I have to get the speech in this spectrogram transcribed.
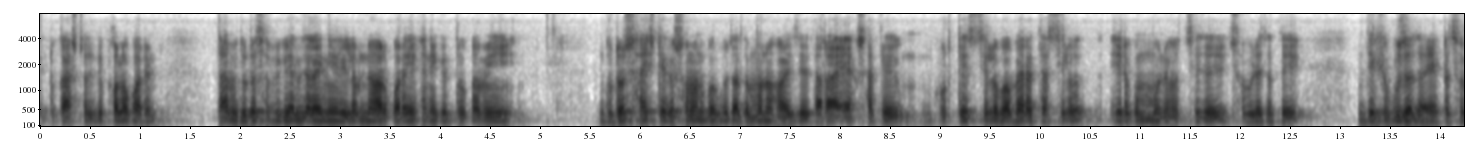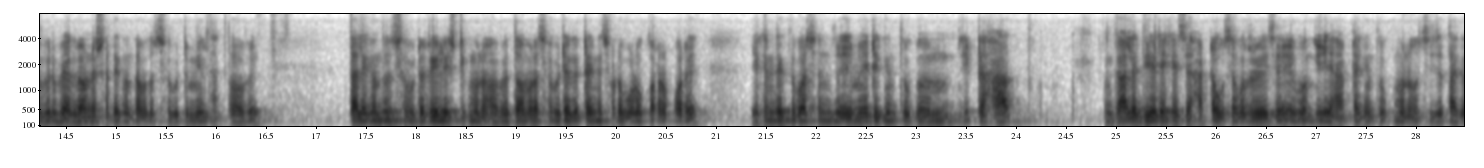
একটু কাজটা যদি ফলো করেন, তা আমি দুটো ছবিকে এক জায়গায় নিয়ে নিলাম। নেওয়ার পরে এখানে কিন্তু আমি দুটো সাইজটাকে সমান করব, যাতে মনে হয় যে তারা একসাথে ঘুরতে এসেছিল বা বেড়াতে আসছিল এরকম মনে হচ্ছে যে ছবিটা যাতে দেখে বোঝা যায়। একটা ছবির ব্যাকগ্রাউন্ডের সাথে কিন্তু আমাদের ছবিটা মিল থাকতে হবে। তাহলে কিন্তু ছবিটা রিয়েলিস্টিক মনে হবে। তো আমরা ছবিটাকে টেনে ছোট বড় করার পরে, এখানে দেখতে পাচ্ছেন যে এই মেয়েটি কিন্তু একটা হাত গালে দিয়ে রেখেছে, হাতটা উঁচা করে রয়েছে এবং এই হাতটা কিন্তু মনে হচ্ছে যে তাকে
